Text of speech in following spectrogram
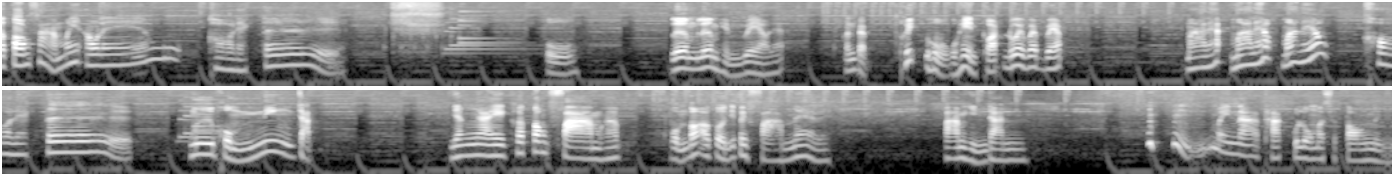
สตองสามไม่เอาแล้วคอเลกเตอร์ปูเริ่มเริ่มเห็นแววแล้ว มันแบบ เฮ้ย โอ้โหเห็นก๊อตด้วยแวบๆ มาแล้วมาแล้วมาแล้วคอเลกเตอร์มือผมนิ่งจัด ยังไงก็ต้องฟาร์มครับ ผมต้องเอาตัวนี้ไปฟาร์มแน่เลย ฟาร์มหินดัน ไม่น่าทักกูลงมาสตองหนึ่ง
